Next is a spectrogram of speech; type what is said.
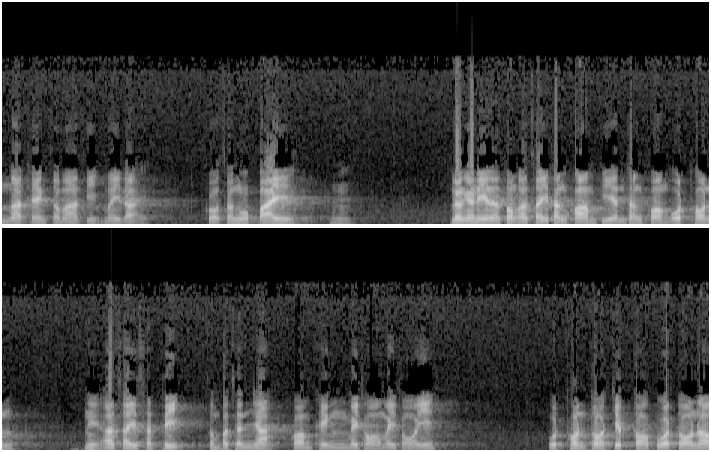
ำนาจแห่งสมาธิไม่ได้ ก็สงบไป เรื่องอย่างนี้นะต้องอาศัยทั้งความเพียรทั้งความอดทน นี่ อาศัยสติ สัมปชัญญะ ความเพ่งไม่ท้อไม่ถอย อดทนต่อเจ็บต่อปวดต่อหนาว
